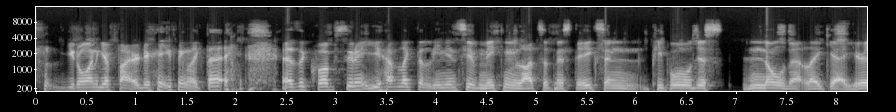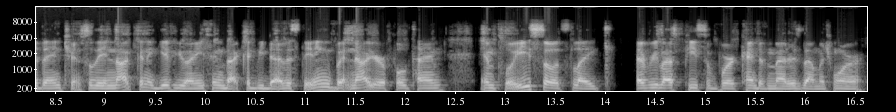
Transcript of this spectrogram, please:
you don't want to get fired or anything like that. As a co-op student, you have like the leniency of making lots of mistakes and people will just know that like yeah, you're the intern, so they're not going to give you anything that could be devastating, but now you're a full-time employee, so it's like every last piece of work kind of matters that much more.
